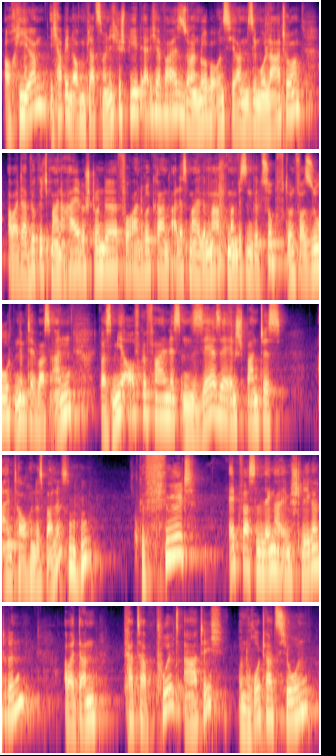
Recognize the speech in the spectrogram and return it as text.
Auch hier, ich habe ihn auf dem Platz noch nicht gespielt, ehrlicherweise, sondern nur bei uns hier am Simulator. Aber da wirklich mal eine halbe Stunde Vorhand, Rückhand, alles mal gemacht, mal ein bisschen gezupft und versucht, nimmt er was an. Was mir aufgefallen ist, ein sehr, sehr entspanntes Eintauchen des Balles. Mhm. Gefühlt etwas länger im Schläger drin, aber dann katapultartig und Rotation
